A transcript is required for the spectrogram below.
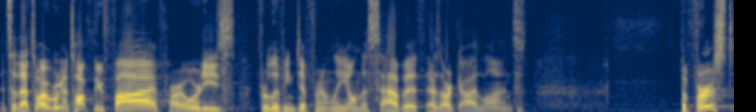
And so that's why we're going to talk through five priorities for living differently on the Sabbath as our guidelines. The first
